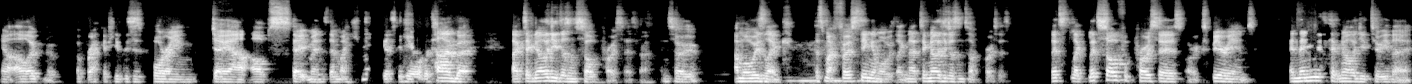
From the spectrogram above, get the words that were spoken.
You know, I'll open a, a bracket here. This is boring JR ops statements that my gets to hear all the time, but like technology doesn't solve process, right? And so I'm always like, that's my first thing. I'm always like, no, technology doesn't solve process. Let's like let's solve for process or experience and then use technology to either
